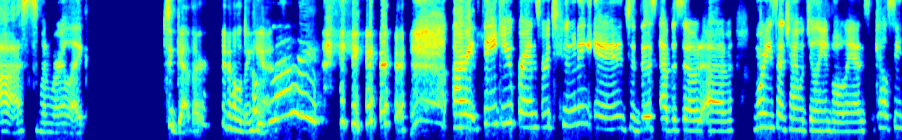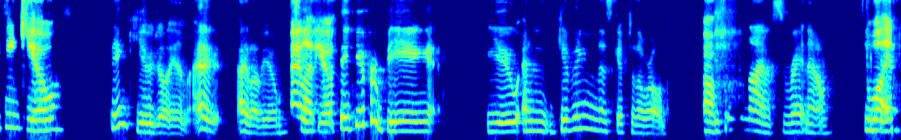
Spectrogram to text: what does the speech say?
us when we're like together and holding hands. All right. Thank you, friends, for tuning in to this episode of Morning Sunshine with Jillian Bolands. Kelsey, thank you. Thank you, Jillian. I, I love you. I thank love you. you. Thank you for being you and giving this gift to the world. Oh. Lives right now. well, and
